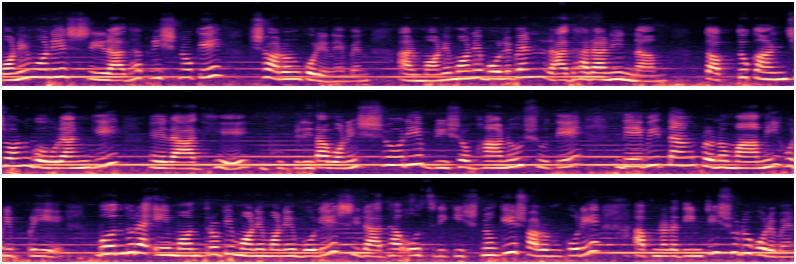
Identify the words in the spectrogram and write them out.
মনে মনে শ্রী রাধাকৃষ্ণকে স্মরণ করে নেবেন আর মনে মনে বলবেন, রাধারানীর নাম, তপ্ত কাঞ্চন গৌরাঙ্গী রাধে বৃন্দাবনেশ্বরী বৃষভানু সুতে দেবী তাং প্রণমামি হরিপ্রিয়ে। বন্ধুরা, এই মন্ত্রটি মনে মনে বলে শ্রী রাধা ও শ্রীকৃষ্ণকে স্মরণ করে আপনারা দিনটি শুরু করবেন।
